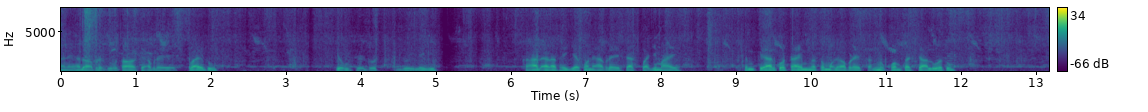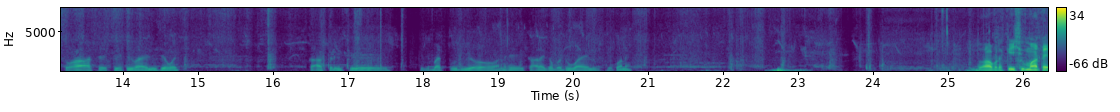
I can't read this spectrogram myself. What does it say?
અને હેડો આપણે જોતા કે આપણે આવ્યું હતું કેવું છે જોઈ લઈએ ઘણા દાડા થઈ ગયા કોને? આપણે શાકભાજીમાં આવી કેમ કે હાલ કોઈ ટાઈમ નહોતો મળ્યો. આપણે ઘરનું કામકાજ ચાલુ હતું. તો આ છે પેટી વાયેલી છે હોય કાકડી છે, પેલી બાદ અને અને કે બધું વાયેલું છે. કોને? તો આપણે કીશું માટે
